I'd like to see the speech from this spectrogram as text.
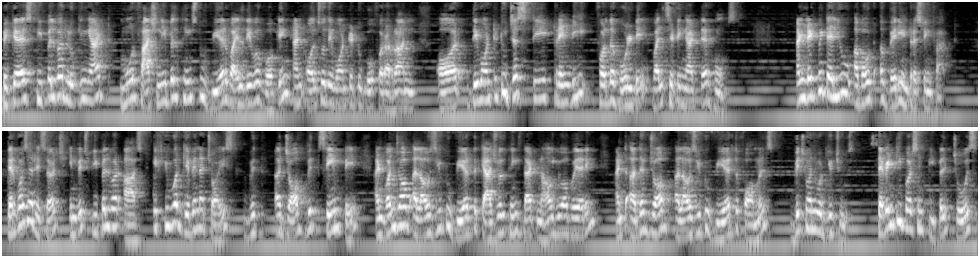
Because people were looking at more fashionable things to wear while they were working, and also they wanted to go for a run or they wanted to just stay trendy for the whole day while sitting at their homes. And let me tell you about a very interesting fact. There was a research in which people were asked if you were given a choice with a job with same pay and one job allows you to wear the casual things that now you are wearing and the other job allows you to wear the formals, which one would you choose? 70% people chose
